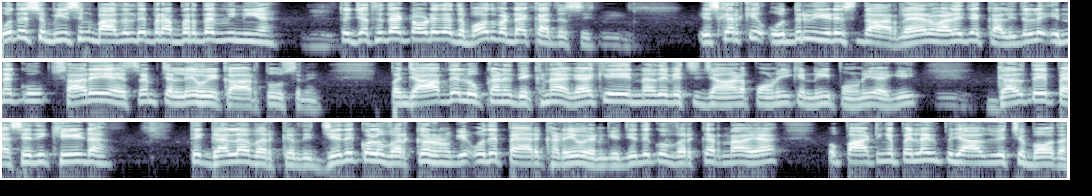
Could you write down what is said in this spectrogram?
ਉਹਦੇ ਸੁਖਬੀਰ ਸਿੰਘ ਬਾਦਲ ਦੇ ਬਰਾਬਰ ਦਾ ਵੀ ਨਹੀਂ ਆ। ਤੇ ਜਥੇਦਾਰ ਟੌੜੇ ਦਾ ਤਾਂ ਬਹੁਤ ਵੱਡਾ ਕੱਦ ਸੀ। ਇਸ ਕਰਕੇ ਉਧਰ ਵੀ ਜਿਹੜੇ ਸੁਧਾਰ ਲਹਿਰ ਵਾਲੇ ਜਾਂ ਅਕਾਲੀ ਦਲ ਇਹਨਾਂ ਕੋ ਸਾਰੇ ਇਸ ਟਾਈਮ ਚੱਲੇ ਹੋਏ ਕਾਰਤੂਸ ਨੇ। ਪੰਜਾਬ ਦੇ ਲੋਕਾਂ ਨੇ ਦੇਖਣਾ ਹੈਗਾ ਕਿ ਇਹਨਾਂ ਦੇ ਵਿੱਚ ਜਾਨ ਪਾਉਣੀ ਕਿ ਨਹੀਂ ਪਾਉਣੀ ਹੈਗੀ। ਗੱਲ ਤੇ ਪੈਸੇ ਦੀ ਖੇਡ ਆ। ਤੇ ਗੱਲ ਆ ਵਰਕਰ ਦੀ ਜਿਹਦੇ ਕੋਲ ਵਰਕਰ ਹੋਣਗੇ ਉਹਦੇ ਪੈਰ ਖੜੇ ਹੋ ਜਾਣਗੇ ਜਿਹਦੇ ਕੋਲ ਵਰਕਰ ਨਾ ਹੋਇਆ ਉਹ ਪਾਰਟੀਆਂ ਪਹਿਲਾਂ ਵੀ ਪੰਜਾਬ ਦੇ ਵਿੱਚ ਬਹੁਤ ਆ।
